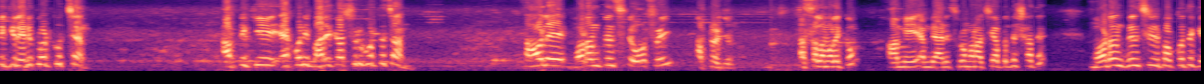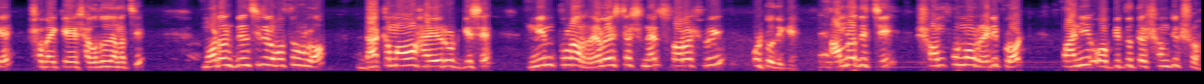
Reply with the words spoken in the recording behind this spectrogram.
আপনি কি রেডি প্লট করছেন? আপনি কি এখনই বাড়ির কাজ শুরু করতে চান? তাহলে মডার্ন গ্রিন সিটি অবশ্যই আপনার জন্য। আসসালামু আলাইকুম, আমি এমডি আনিস রহমান আছি আপনাদের সাথে। মডার্ন গ্রিন সিটির পক্ষ থেকে সবাইকে স্বাগত জানাচ্ছি। মডার্ন গ্রিন সিটির অবস্থান হলো ঢাকা মাওয়া হাইওয়ে রোড গেছে, নিমতলা রেলওয়ে স্টেশনের সরাসরি উল্টো দিকে। আমরা দিচ্ছি সম্পূর্ণ রেডি প্লট পানি ও বিদ্যুতের সংযোগ সহ।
